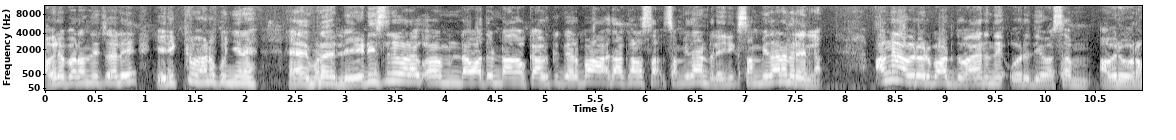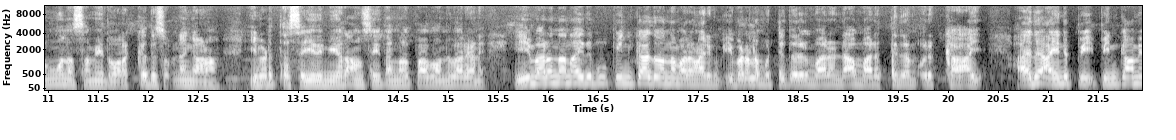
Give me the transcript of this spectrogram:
അവർ പറഞ്ഞു വെച്ചാൽ എനിക്ക് വേണം കുഞ്ഞിനെ. ഇവിടെ ലേഡീസിന് ഉണ്ടാവാത്ത ഉണ്ടാവാത്തുണ്ടാകുന്നൊക്കെ അവർക്ക് ഗർഭം ഇതാക്കാനുള്ള സംവിധാനം ഉണ്ടല്ലോ. എനിക്ക് സംവിധാനം വരെ ഇല്ല. അങ്ങനെ അവർ ഒരുപാട് ദ്വാരുന്ന് ഒരു ദിവസം അവർ ഉറങ്ങുന്ന സമയത്ത് ഉറക്കത്ത് സ്വപ്നം കാണാം. ഇവിടുത്തെ സെയ്ദ് മീറാം സെയ്ദ് പാപ്പ എന്ന് പറയാണ് ഈ മരം എന്ന് പറഞ്ഞാൽ ഇത് പിൻകാലത്ത് വന്ന മരങ്ങളായിരിക്കും. ഇവിടെയുള്ള മുറ്റത്തൊരു ഉണ്ട് ആ മരത്തിന്റെ ഒരു കായ്. അതായത് അതിന്റെ പി പിൻകാമി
